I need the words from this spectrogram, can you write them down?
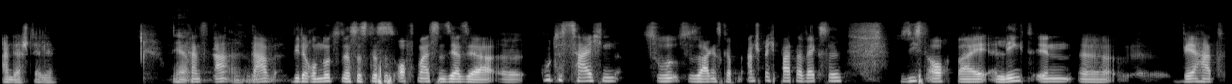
an der Stelle. Du ja, kannst da, also. da wiederum nutzen, das ist, das ist oftmals ein sehr, sehr äh, gutes Zeichen, zu, zu sagen, es gab einen Ansprechpartnerwechsel. Du siehst auch bei LinkedIn, äh, wer hat,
